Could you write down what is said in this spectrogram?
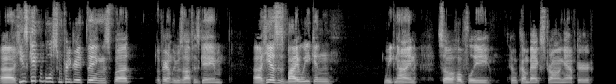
Uh, he's capable of some pretty great things, but apparently was off his game. Uh, he has his bye week in week nine, so hopefully he'll come back strong after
